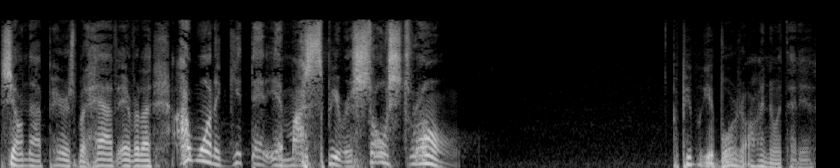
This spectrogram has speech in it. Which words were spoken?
shall not perish but have everlasting. Life. I want to get that in my spirit so strong. But people get bored. Oh, I know what that is.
